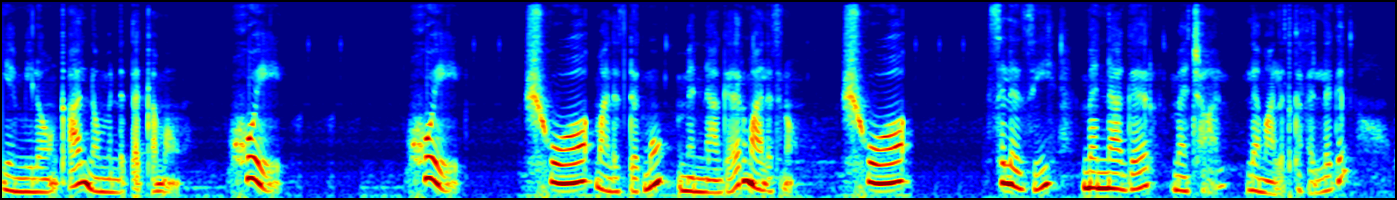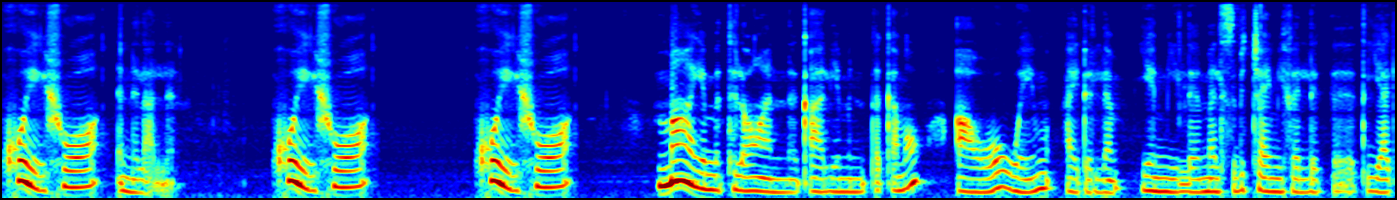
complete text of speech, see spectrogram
የሚለውን ቃል ነው የምንጠቀመው። 会 会 说 ማለት ደግሞ መናገር ማለት ነው። 说 ስለዚህ መናገር መቻል ለማለት ከፈለግን 会说 እንላለን። 会说 会说 吗 የምትለዋን ቃል የምንጠቀመው አዎ ወይም አይደለም የሚል መልስ ብቻ የሚፈልግ ጥያቄ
